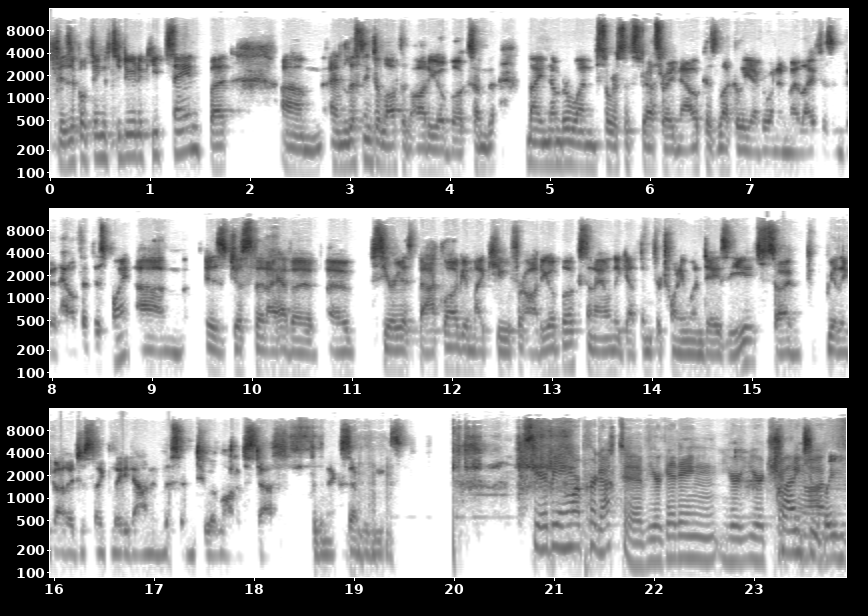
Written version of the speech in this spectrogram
physical things to do to keep sane but um, and listening to lots of audiobooks. I'm my number one source of stress right now because luckily everyone in my life is in good health at this point um, is just that i have a, a serious backlog in my queue for audiobooks and i only get them for 21 days each. So i've really got to just like lay down and listen to a lot of stuff for the next several weeks So you're being more productive. You're getting. You're you're Trying to, off. but you-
